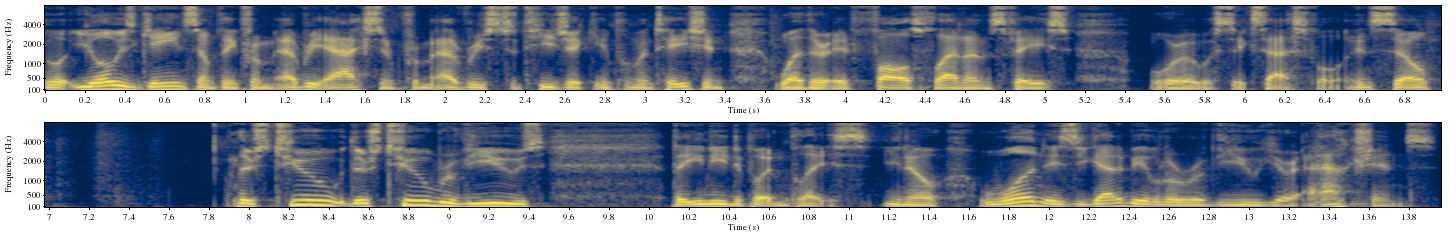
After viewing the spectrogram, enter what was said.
you'll, you'll always gain something from every action, from every strategic implementation, whether it falls flat on its face or it was successful. And so there's two, there's two reviews that you need to put in place. You know, one is you got to be able to review your actions.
